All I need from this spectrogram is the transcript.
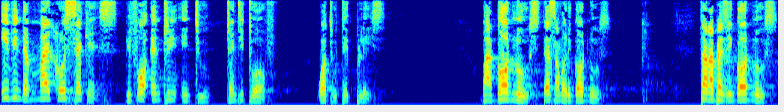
even the microseconds before entering into 2012, what will take place. But God knows. Tell somebody, God knows. Tell a person, God knows.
